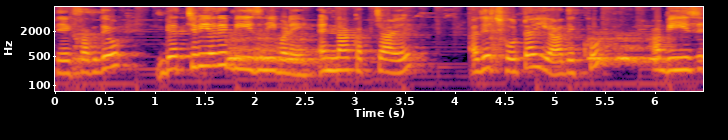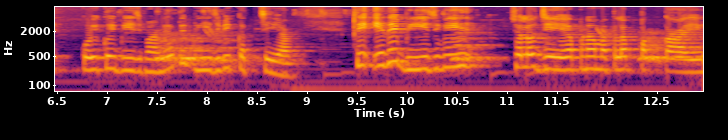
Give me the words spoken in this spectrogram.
ਦੇਖ ਸਕਦੇ ਹੋ, ਵਿੱਚ ਵੀ ਇਹਦੇ ਬੀਜ ਨਹੀਂ ਬਣੇ, ਇੰਨਾ ਕੱਚਾ ਏ ਅਜੇ ਛੋਟਾ ਹੀ ਆ, ਦੇਖੋ। ਆ ਬੀਜ, ਕੋਈ ਕੋਈ ਬੀਜ ਬਣ ਰਿਹਾ ਤੇ ਬੀਜ ਵੀ ਕੱਚੇ ਆ। ਤੇ ਇਹਦੇ ਬੀਜ ਵੀ, ਚਲੋ ਜੇ ਆਪਣਾ ਮਤਲਬ ਪੱਕਾ ਏ।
